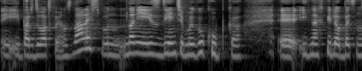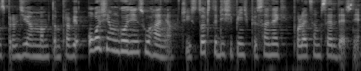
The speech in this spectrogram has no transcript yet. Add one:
I bardzo łatwo ją znaleźć, bo na niej jest zdjęcie mojego kubka. Y, I na chwilę obecną sprawdziłam, mam tam prawie 8 godzin słuchania, czyli 145 piosenek. Polecam serdecznie.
